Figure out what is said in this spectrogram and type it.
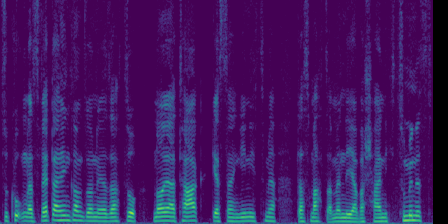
zu gucken, dass Wetter hinkommt, sondern ihr sagt so, neuer Tag, gestern ging nichts mehr. Das macht es am Ende ja wahrscheinlich, zumindest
